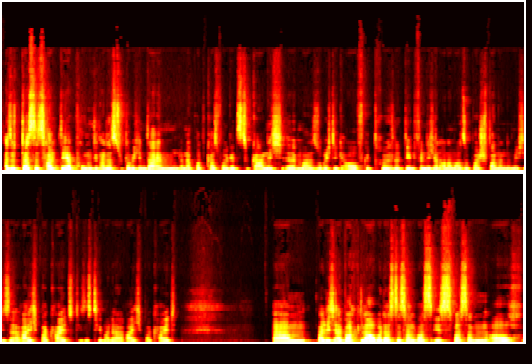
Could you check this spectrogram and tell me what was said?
Also das ist halt der Punkt, den hattest du, glaube ich, in deinem, in deiner Podcast-Folge jetzt gar nicht äh, mal so richtig aufgedröselt. Den finde ich halt auch nochmal super spannend, nämlich diese Erreichbarkeit, dieses Thema der Erreichbarkeit. Ähm, weil ich einfach glaube, dass das halt was ist, was dann auch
